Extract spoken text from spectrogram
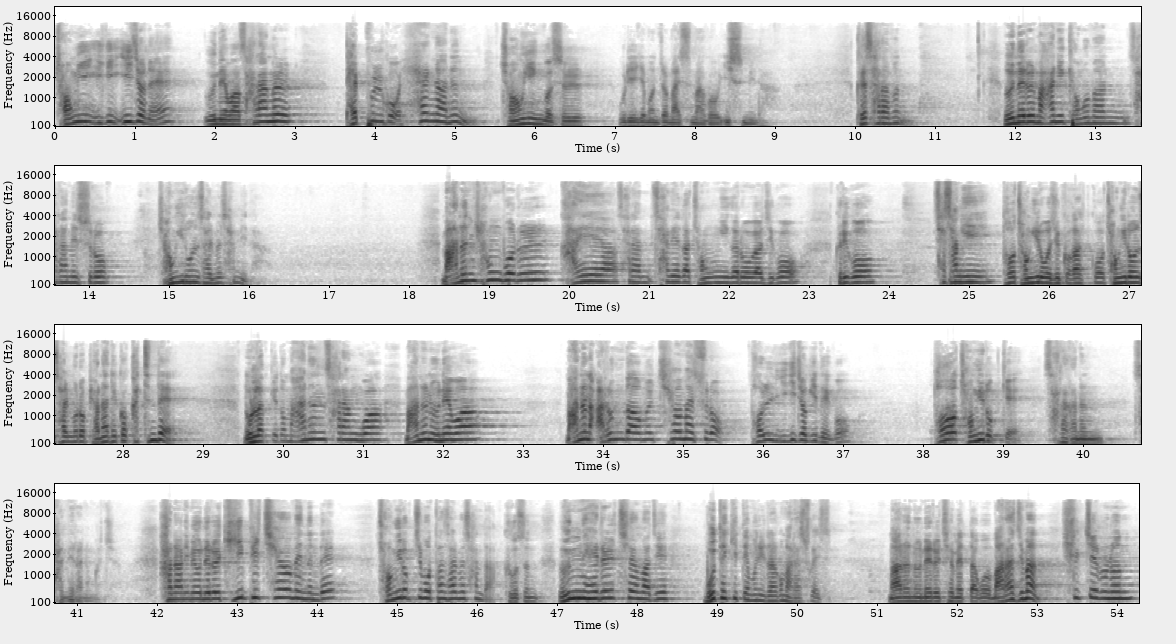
정의이기 이전에 은혜와 사랑을 베풀고 행하는 정의인 것을 우리에게 먼저 말씀하고 있습니다. 그래서 사람은 은혜를 많이 경험한 사람일수록 정의로운 삶을 삽니다. 많은 형벌을 가해야 사람, 사회가 정의로워지고 그리고 세상이 더 정의로워질 것 같고 정의로운 삶으로 변화될 것 같은데 놀랍게도 많은 사랑과 많은 은혜와 많은 아름다움을 체험할수록 덜 이기적이 되고 더 정의롭게 살아가는 삶이라는 거죠. 하나님의 은혜를 깊이 체험했는데 정의롭지 못한 삶을 산다. 그것은 은혜를 체험하지 못했기 때문이라고 말할 수가 있어요. 많은 은혜를 체험했다고 말하지만 실제로는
